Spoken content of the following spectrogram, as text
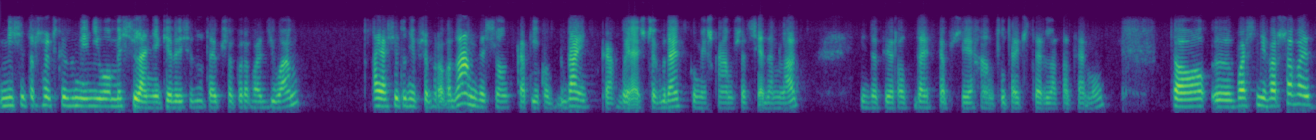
Mi się troszeczkę zmieniło myślenie, kiedy się tutaj przeprowadziłam, a ja się tu nie przeprowadzałam ze Śląska, tylko z Gdańska, bo ja jeszcze w Gdańsku mieszkałam przez 7 lat i dopiero z Gdańska przyjechałam tutaj 4 lata temu. To y, właśnie Warszawa jest,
